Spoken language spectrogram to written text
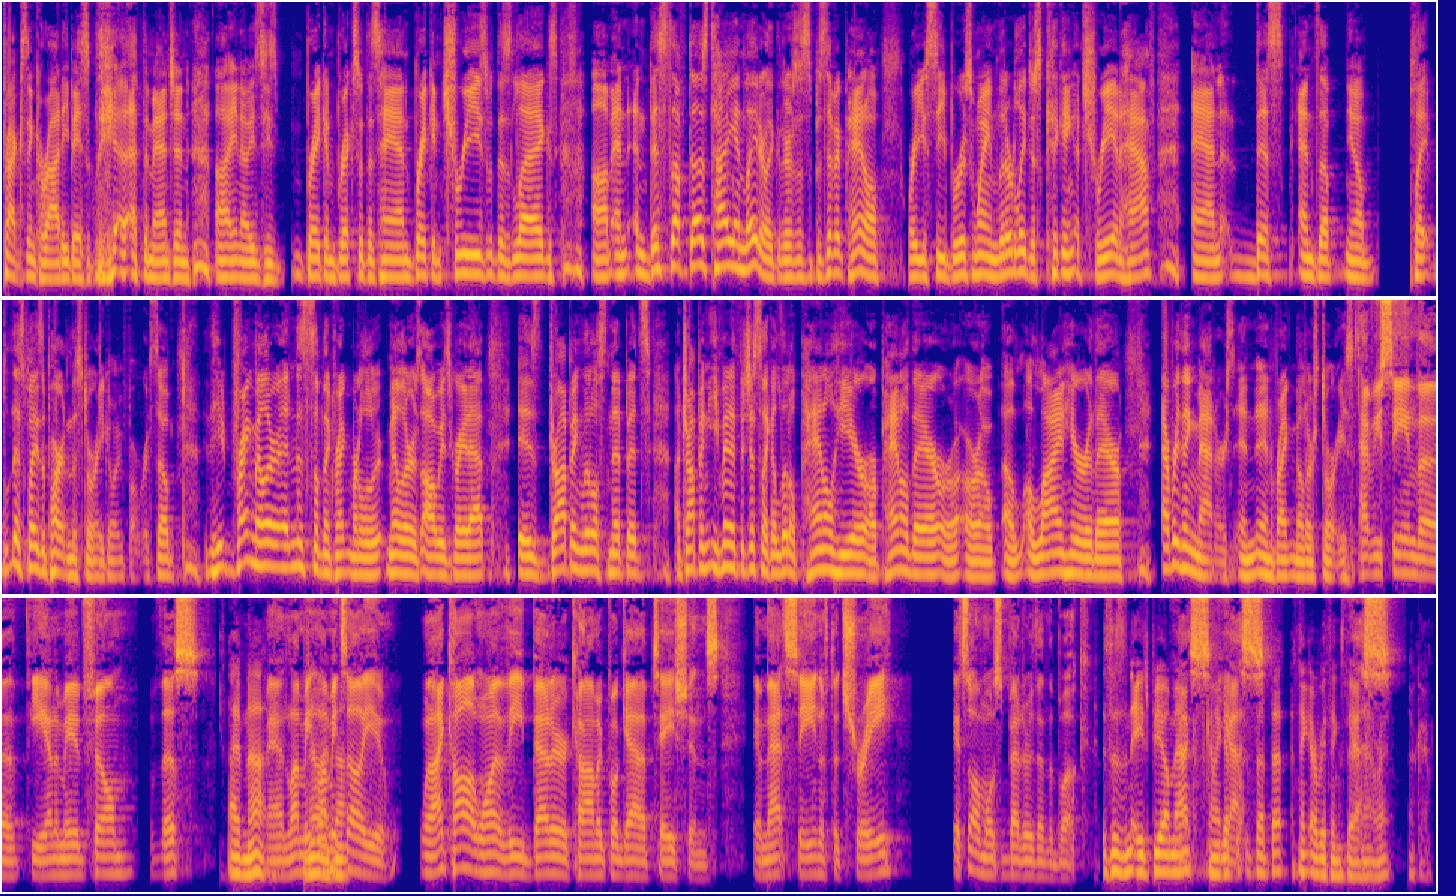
practicing karate basically at the mansion. Uh, you know, he's he's breaking bricks with his hand, breaking trees with his legs, um, and and this stuff does tie in later. Like there's a specific panel where you see Bruce Wayne literally just kicking a tree in half, and this ends up you know play this plays a part in the story going forward. So he, Frank Miller, and this is something Frank Miller, Miller is always great at, is dropping little snippets, uh, dropping even if it's just like a little panel here or a panel there or, or a, a, a, line here or there. Everything matters in, in Frank Miller stories. Have you seen the the animated film of this? I have not. Man, let me no, let me not. tell you. When I call it one of the better comic book adaptations, in that scene of the tree, it's almost better than the book. Is this an HBO Max? Yes, Can I get yes. that, that? I think everything's there yes. now, right? Okay.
